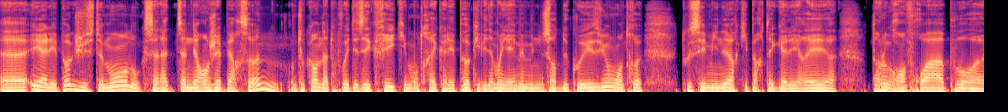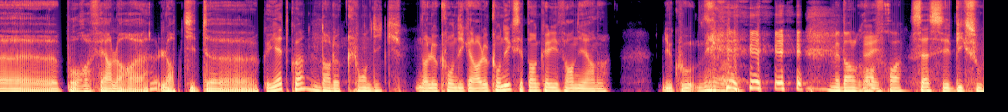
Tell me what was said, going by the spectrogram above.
Euh, et à l'époque, justement, donc ça, ça, ne dérangeait personne. En tout cas, on a trouvé des écrits qui montraient qu'à l'époque, évidemment, il y avait même une sorte de cohésion entre tous ces mineurs qui partaient galérer euh, dans le grand froid pour, euh, pour faire leur, leur petite cueillette, quoi. Dans le Klondike. Dans le Klondike. Alors, le Klondike, c'est pas en Californie, Arnaud du coup. Mais, mais dans le grand froid. Ça, c'est Picsou,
